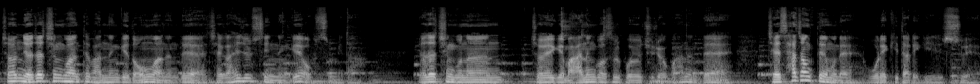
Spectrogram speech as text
전 여자친구한테 받는 게 너무 많은데 제가 해줄 수 있는 게 없습니다. 여자친구는 저에게 많은 것을 보여주려고 하는데 제 사정 때문에 오래 기다리기 일쑤예요.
